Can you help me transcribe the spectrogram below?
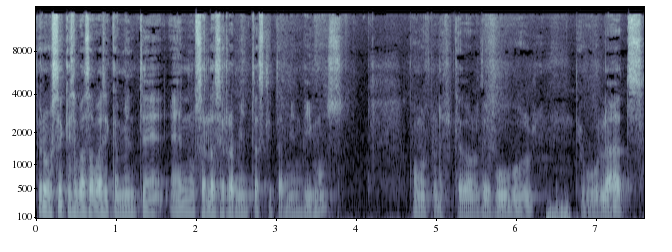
Pero sé que se basa básicamente en usar las herramientas que también vimos como el planificador de Google de Google Ads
